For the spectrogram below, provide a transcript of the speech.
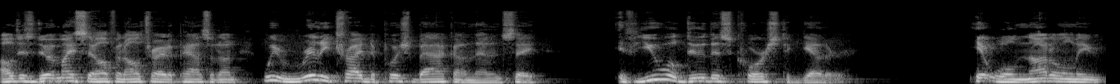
I'll just do it myself, and I'll try to pass it on. We really tried to push back on that and say, if you will do this course together, it will not only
